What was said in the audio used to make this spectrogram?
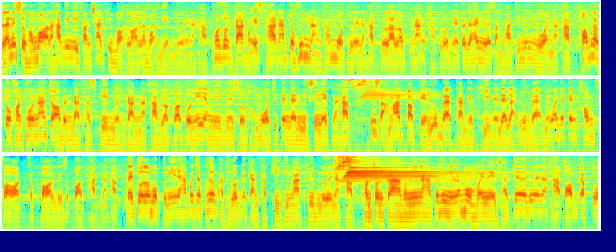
และในส่วนของเบาะนะครับยังมีฟังก์ชันคือเบาะร้อนและเบาะเย็นด้วยนะครับคอนโซลกลางของ S Class นะครับจะหุ้มหนังทั้งหมดเลยนะครับเวลาเรานั่งขับรถเนี่ยก็จะให้เนื้อสัมผัสที่นุ่มนวลนะครับพร้อมกับตัวคอนโทรลหน้าจอเป็นแบบทัชสกรีนเหมือนกันนะครับแล้วก็ตัวนี้ยังมีในส่วนของโหมดที่เป็น Dynamic Select นะครับที่สามารถปรับเปลี่ยนรูปแบบการขับขี่เนี่ยได้หลายรูปแบบ ไม่ว่าจะเป็น Comfort Sport หรือ Sport Plus นะครับในตัวระบบตัวนี้นะครับก็จะเพิ่มอรรถรสในการขับขี่ที่มากขึ้นด้วยนะครับคอนโซลกลางตัวนี้นะครับก็จะมีระบบ Wireless Charger ด้วยนะครับ พร้อมกับตัว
